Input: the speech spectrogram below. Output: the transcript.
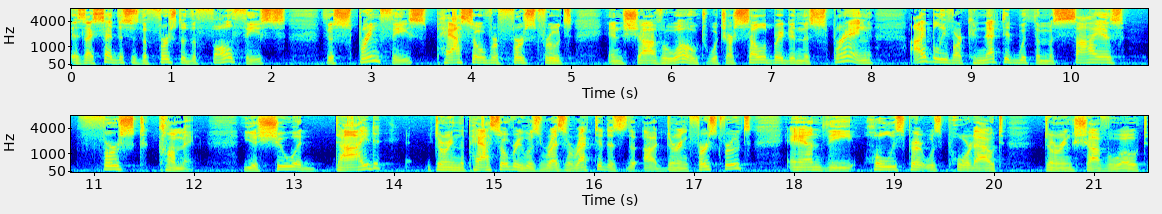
As I said, this is the first of the fall feasts. The spring feasts, Passover, first fruits, and Shavuot, which are celebrated in the spring, I believe are connected with the Messiah's first coming. Yeshua died during the Passover. He was resurrected as the, uh, during first fruits, and the Holy Spirit was poured out during Shavuot,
